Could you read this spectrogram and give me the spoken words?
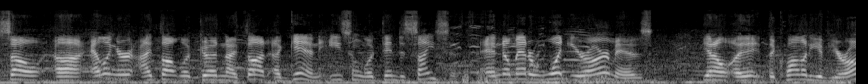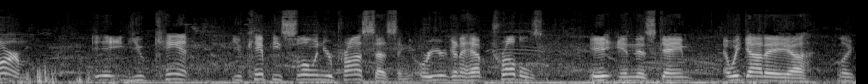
So uh, Ehlinger, I thought looked good, and I thought again, Eason looked indecisive. And no matter what your arm is, you know uh, the quality of your arm, you can't you can't be slow in your processing, or you're going to have troubles in, in, this game. And we got a uh, like,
